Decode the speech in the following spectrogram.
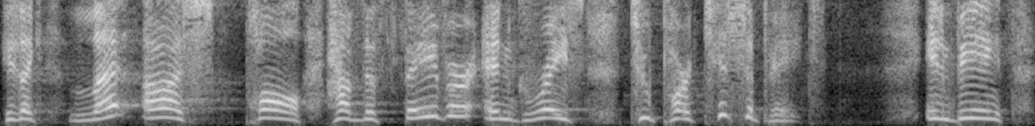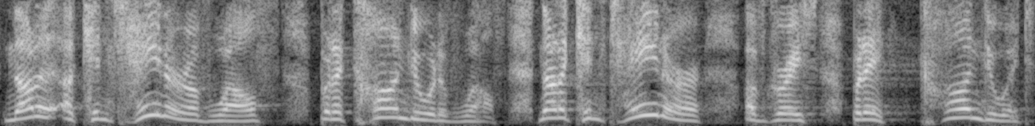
He's like, let us, Paul, have the favor and grace to participate in being not a, a, container of wealth, but a conduit of wealth. Not a container of grace, but a conduit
